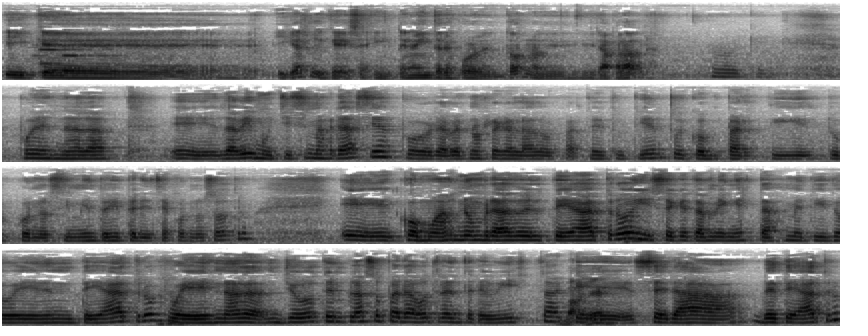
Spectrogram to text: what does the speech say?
y que, y eso, y que tengan interés por el entorno y, la palabra. Pues nada, eh, David, muchísimas gracias por habernos regalado parte de tu tiempo y compartir tus conocimientos y experiencias con nosotros. Eh, como has nombrado el teatro y sé que también estás metido en teatro, pues nada, yo te emplazo para otra entrevista que será de teatro.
